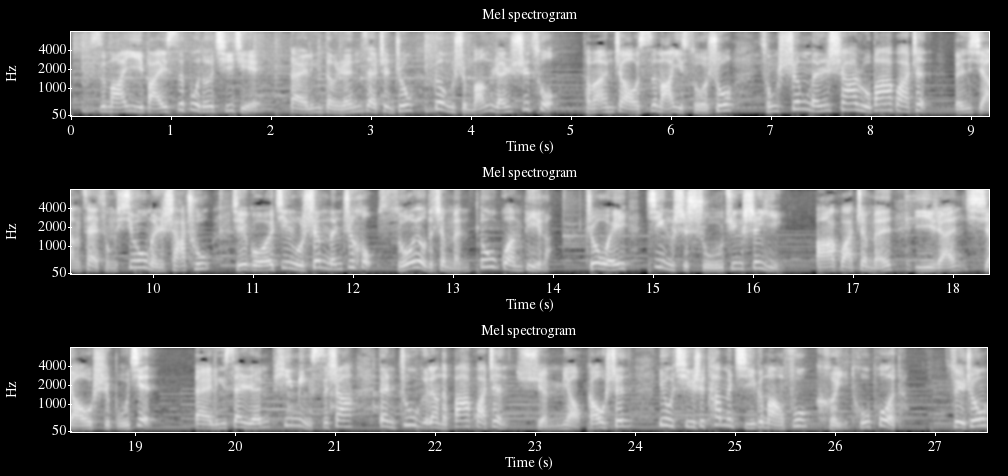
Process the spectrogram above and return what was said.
司马懿百思不得其解，戴笠等人在阵中更是茫然失措。他们按照司马懿所说，从生门杀入八卦阵。本想再从修门杀出，结果进入生门之后，所有的阵门都关闭了，周围尽是蜀军身影，八卦阵门已然消失不见。带领三人拼命厮杀，但诸葛亮的八卦阵玄妙高深，又岂是他们几个莽夫可以突破的？最终，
